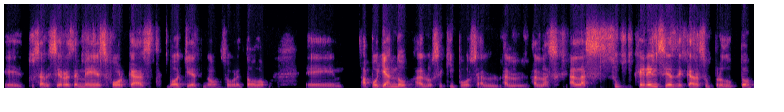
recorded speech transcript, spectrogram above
eh, tú sabes, cierres de mes, forecast, budget, ¿no? Sobre todo, eh, apoyando a los equipos, a, las, a, las, sugerencias de cada subproducto.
